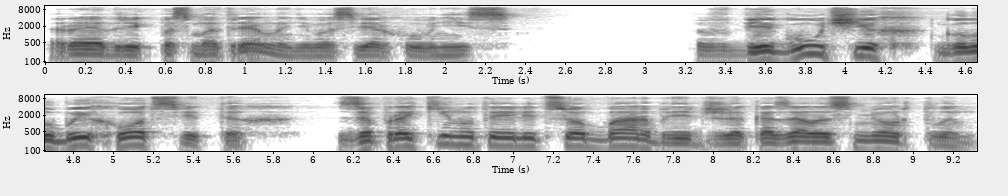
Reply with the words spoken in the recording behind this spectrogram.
Редрик посмотрел на него сверху вниз. В бегучих голубых отцветах запрокинутое лицо Барбриджа казалось мертвым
